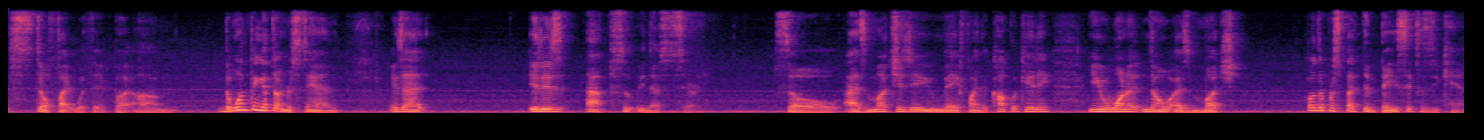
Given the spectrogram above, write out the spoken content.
still fight with it. But um, the one thing you have to understand is that it is absolutely necessary. So as much as you may find it complicating, you want to know as much of the perspective basics as you can.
